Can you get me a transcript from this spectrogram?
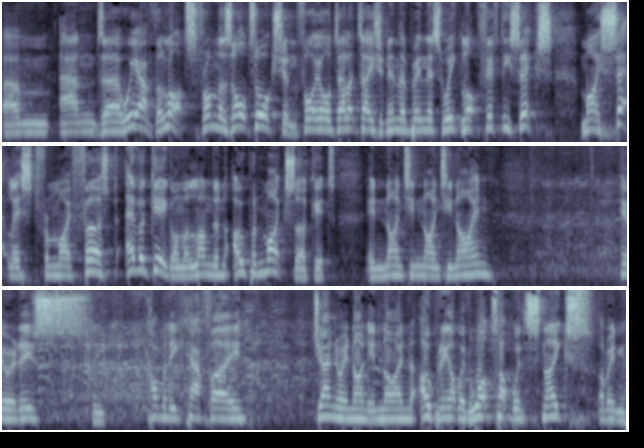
Um, and uh, we have the lots from the Zoltz auction for your delectation. In the bin this week, lot 56, my set list from my first ever gig on the London open mic circuit in 1999. Here it is, the Comedy Cafe, January 99, opening up with What's Up with Snakes. I mean,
